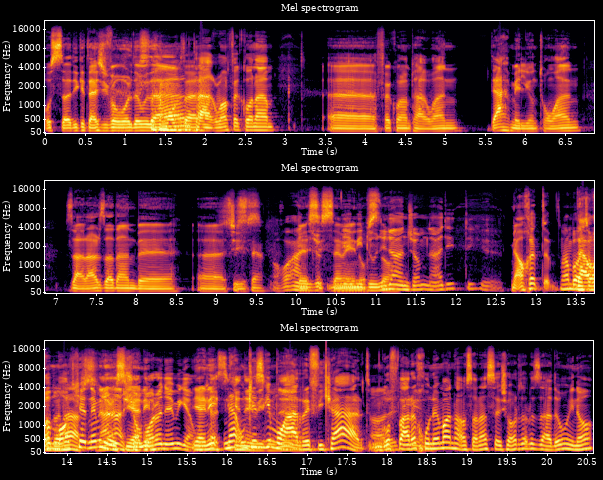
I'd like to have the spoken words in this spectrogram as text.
استادی که تشریف آورده بودن. تقریبا فکر کنم فکر کنم تقریبا ده میلیون تومن ضرر زدن به سیستم. آقا انجام این نمی‌دونید. انجام ندید دیگه نه آخه من با در واقع اعتماد ما به که نفس. نه، نمی‌دونستی یعنی شما رو نمیگم. اون یعنی کسی نه که اون کسی که. معرفی کرد آره گفت برای. خونه من مثلا سه چهار تا رو زده و اینا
